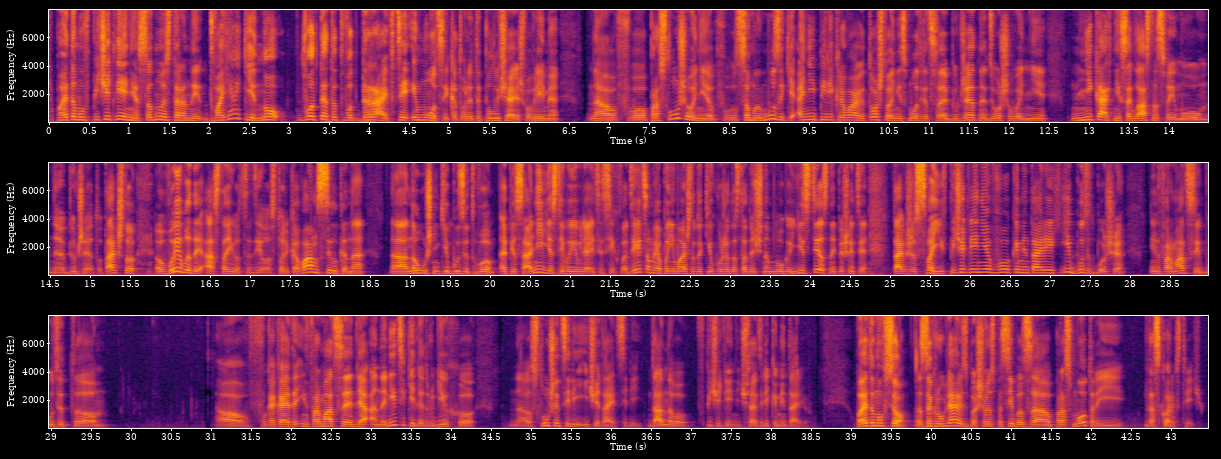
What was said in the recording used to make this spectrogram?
Поэтому впечатления, с одной стороны, двоякие, но вот этот вот драйв, те эмоции, которые ты получаешь во время а, в прослушивания в самой музыки, они перекрывают то, что они смотрятся бюджетно, дешево, не, никак не согласно своему бюджету. Так что выводы остается делать только вам. Ссылка на наушники будет в описании, если вы являетесь их владельцем. Я понимаю, что таких уже достаточно много. Естественно, пишите также свои впечатления в комментариях, и будет больше информации, будет э, э, какая-то информация для аналитики, для других э, слушателей и читателей данного впечатления, читателей комментариев. Поэтому все, закругляюсь. Большое спасибо за просмотр и до скорых встреч.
